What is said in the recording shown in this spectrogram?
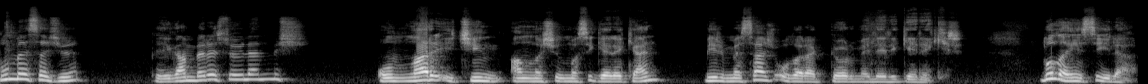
bu mesajı peygambere söylenmiş, onlar için anlaşılması gereken bir mesaj olarak görmeleri gerekir. Dolayısıyla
